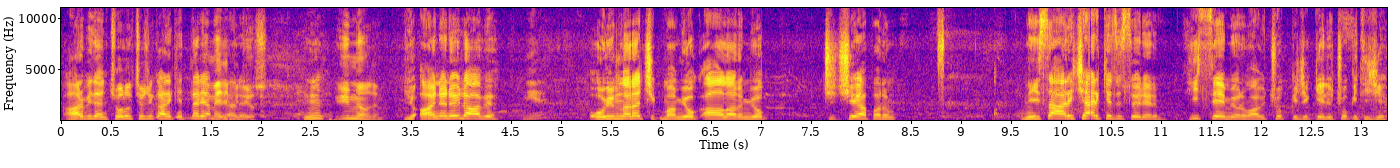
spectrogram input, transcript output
Harbiden çoluk çocuk hareketler yapıyor mi yani. diyorsun? Hı? Büyümüyor değil mi? Ya, aynen öyle abi. Niye? Oyunlara çıkmam yok ağlarım yok ç- şey yaparım. Cık. Nisa hariç herkesi söylerim. Hiç sevmiyorum abi çok gıcık geliyor çok itici.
